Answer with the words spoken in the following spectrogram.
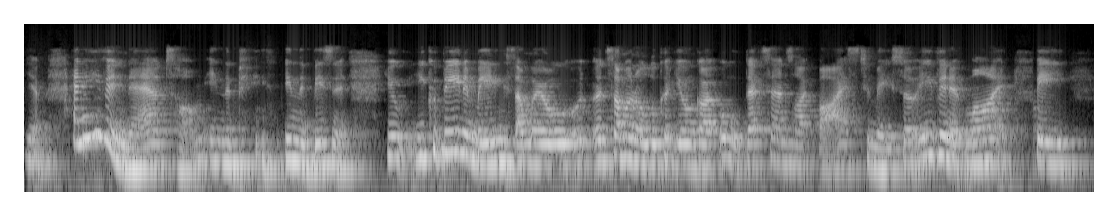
Yeah, and even now, Tom, in the in the business, you you could be in a meeting somewhere, or, and someone will look at you and go, "Oh, that sounds like bias to me." So even it might be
